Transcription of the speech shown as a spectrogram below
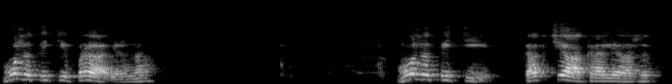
может идти правильно, может идти, как чакра ляжет,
